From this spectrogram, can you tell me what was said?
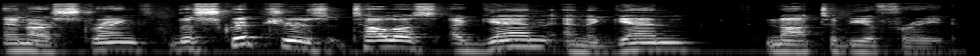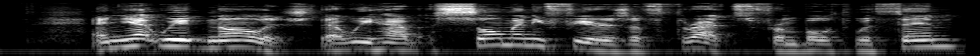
and our strength, the scriptures tell us again and again not to be afraid. And yet we acknowledge that we have so many fears of threats from both within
